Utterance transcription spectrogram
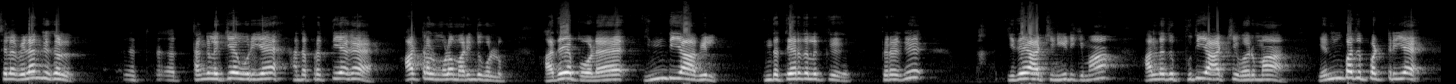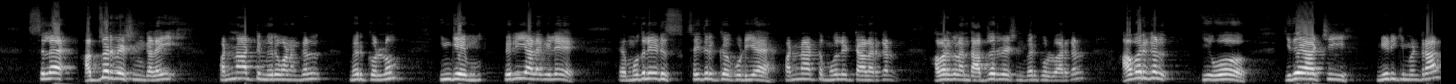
சில விலங்குகள் தங்களுக்கே உரிய அந்த பிரத்யேக ஆற்றல் மூலம் அறிந்து கொள்ளும். அதே போல இந்தியாவில் இந்த தேர்தலுக்கு பிறகு இதே ஆட்சி நீடிக்குமா அல்லது புதிய ஆட்சி வருமா என்பது பற்றிய சில அப்சர்வேஷன்களை பன்னாட்டு நிறுவனங்கள் மேற்கொள்ளும். இங்கே பெரிய அளவிலே முதலீடு செய்திருக்கக்கூடிய பன்னாட்டு முதலீட்டாளர்கள் அவர்கள் அந்த அப்சர்வேஷன் மேற்கொள்வார்கள். அவர்கள் ஓ இதே ஆட்சி நீடிக்கும் என்றால்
